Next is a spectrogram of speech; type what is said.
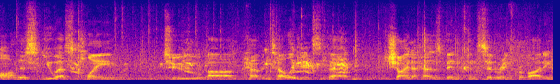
On this U.S. claim to uh, have intelligence that China has been considering providing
